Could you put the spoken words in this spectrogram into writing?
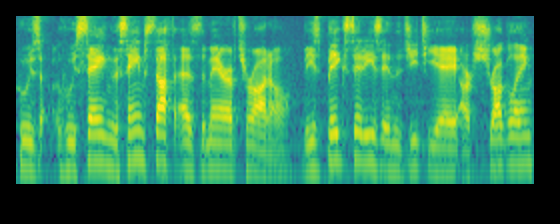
who's who's saying the same stuff as the mayor of Toronto. These big cities in the GTA are struggling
